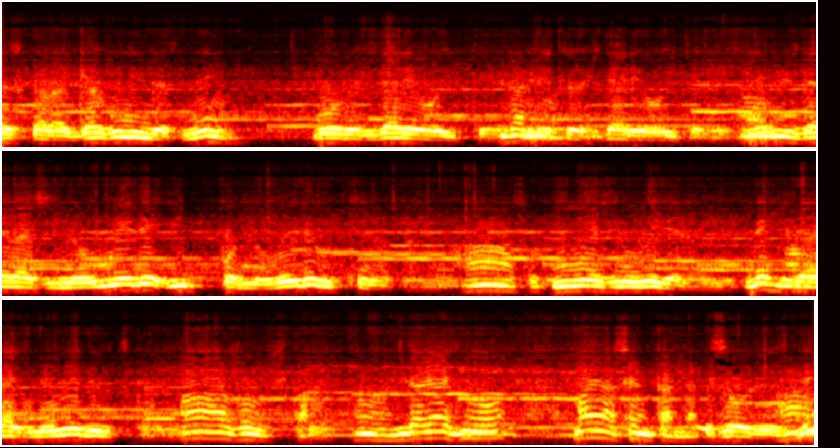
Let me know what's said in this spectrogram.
ですから逆にですね、ボールを左置いて、ウ左ェイトを左置いてですね、左足の上で、一本の上で打つような感じ。右足の上じゃないんですね、左足の上で打つ感ああそうですか、うん、左足の前がセンターになってるそうですね。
